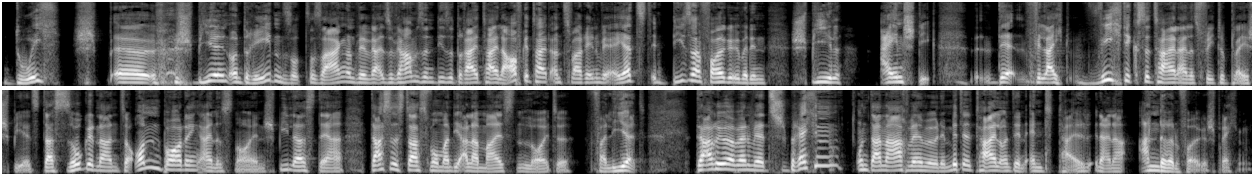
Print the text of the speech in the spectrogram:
durchspielen äh, und reden sozusagen. Und wir, also wir haben es in diese drei Teile aufgeteilt, und zwar reden wir jetzt in dieser Folge über den Spiel Einstieg. Der vielleicht wichtigste Teil eines Free-to-Play-Spiels, das sogenannte Onboarding eines neuen Spielers, der, das ist das, wo man die allermeisten Leute verliert. Darüber werden wir jetzt sprechen und danach werden wir über den Mittelteil und den Endteil in einer anderen Folge sprechen.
